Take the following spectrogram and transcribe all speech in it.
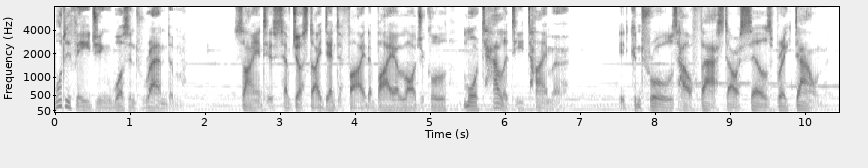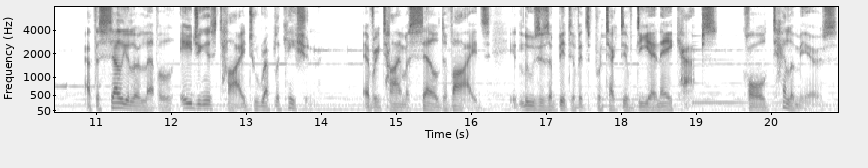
What if aging wasn't random? Scientists have just identified a biological mortality timer. It controls how fast our cells break down. At the cellular level, aging is tied to replication. Every time a cell divides, it loses a bit of its protective DNA caps, called telomeres.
